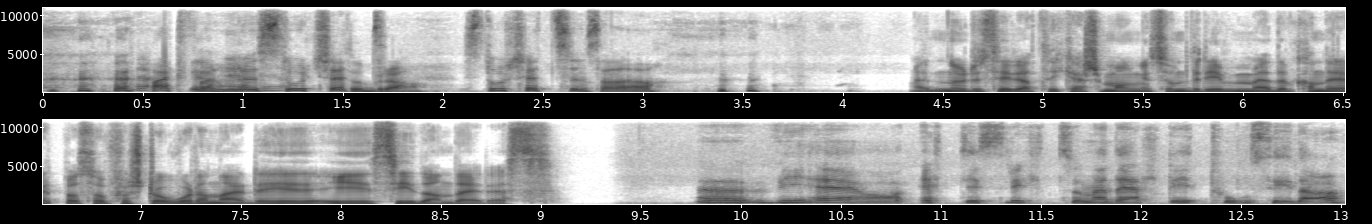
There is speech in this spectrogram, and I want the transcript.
I hvert fall stort sett. Så. Stort sett syns jeg det, ja. Når du sier at det ikke er så mange som driver med det, kan det hjelpe oss å forstå hvordan er det i, i sidaen deres? Eh, Vi er jo ett distrikt som er delt i to sider.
